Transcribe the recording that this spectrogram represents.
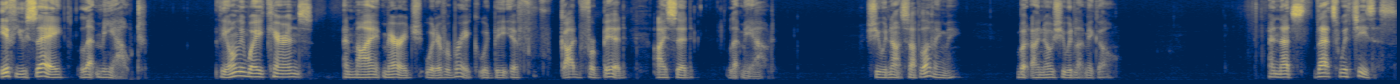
if you say, let me out. The only way Karen's and my marriage would ever break would be if, God forbid, I said, let me out. She would not stop loving me, but I know she would let me go. And that's, that's with Jesus.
